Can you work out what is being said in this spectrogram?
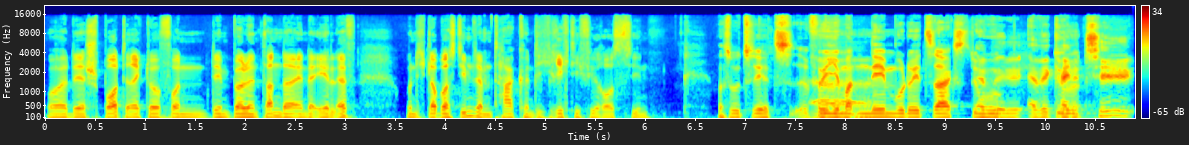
oder der Sportdirektor von dem Berlin Thunder in der ELF. Und ich glaube, aus dem seinem Tag könnte ich richtig viel rausziehen. Was würdest du jetzt äh, für Ah. jemanden nehmen, wo du jetzt sagst, du. er will, er will du- keine Chill.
